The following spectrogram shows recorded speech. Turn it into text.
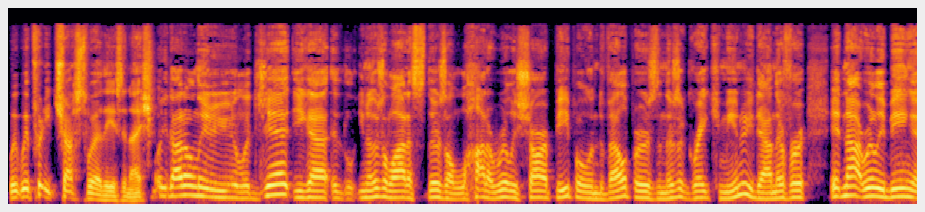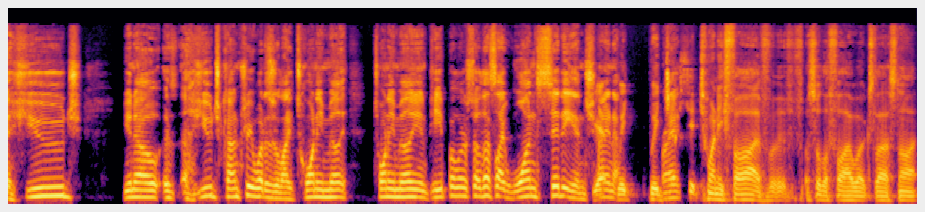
we're, we're, pretty trustworthy as a nation. Well, not only are you legit, you got you know, there's a lot of there's a lot of really sharp people and developers, and there's a great community down there for it not really being a huge, you know, a huge country. What is it like 20 million, 20 million people or so? That's like one city in China. Yeah, we we right? just hit 25. I saw the fireworks last night.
